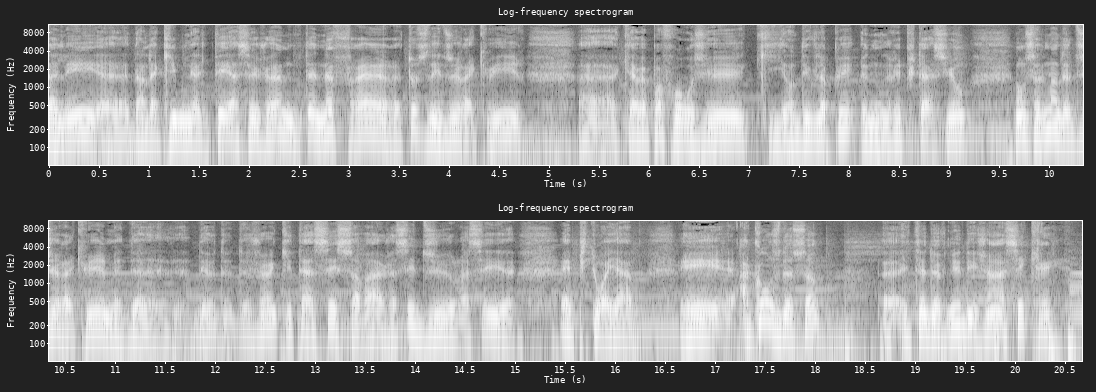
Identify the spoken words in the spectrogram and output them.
euh, dans la criminalité assez jeune. C'était neuf frères, tous des durs à cuire, qui n'avaient pas froid aux yeux, qui ont développé une réputation non seulement de durs à cuire, mais de, de, de, de gens qui étaient assez sauvages, assez durs, assez impitoyables. Et à cause de ça, étaient devenus des gens assez craints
